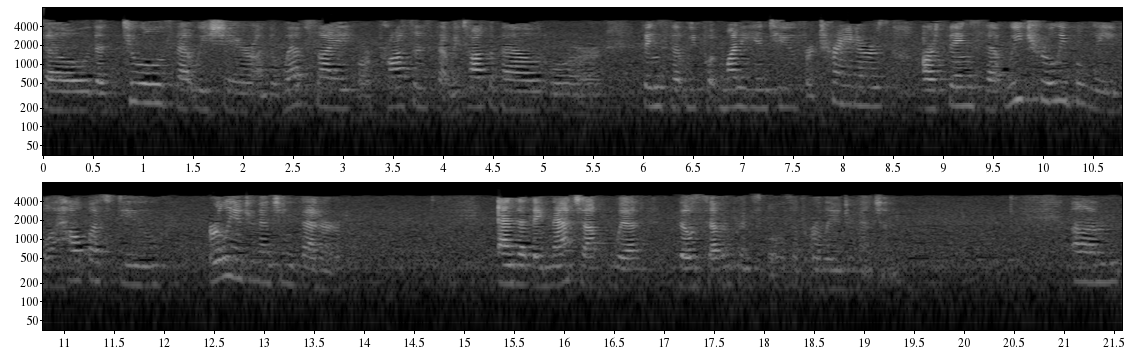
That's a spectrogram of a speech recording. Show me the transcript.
So the tools that we share on the website or process that we talk about or things that we put money into for trainers are things that we truly believe will help us do early intervention better and that they match up with those seven principles of early intervention. Um,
